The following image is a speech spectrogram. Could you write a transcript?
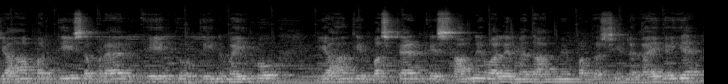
जहाँ पर 30 अप्रैल, एक, दो, तीन मई को यहाँ के बस स्टैंड के सामने वाले मैदान में प्रदर्शनी लगाई गई है।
